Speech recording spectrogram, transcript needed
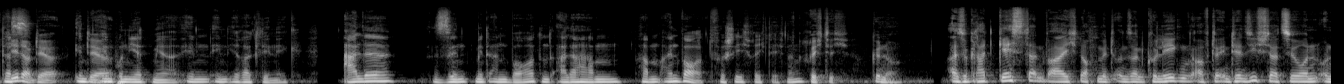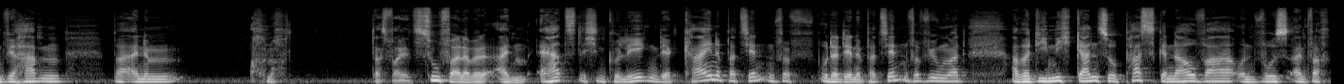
das Jeder, der, der imponiert mir in, in ihrer Klinik. Alle sind mit an Bord und alle haben, haben ein Wort. Verstehe ich richtig, ne? Richtig, genau. Also gerade gestern war ich noch mit unseren Kollegen auf der Intensivstation und wir haben bei einem, auch noch, das war jetzt Zufall, aber einem ärztlichen Kollegen, der keine Patienten oder der eine Patientenverfügung hat, aber die nicht ganz so passgenau war und wo es einfach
